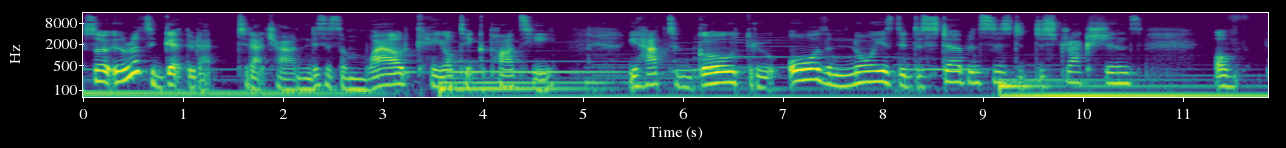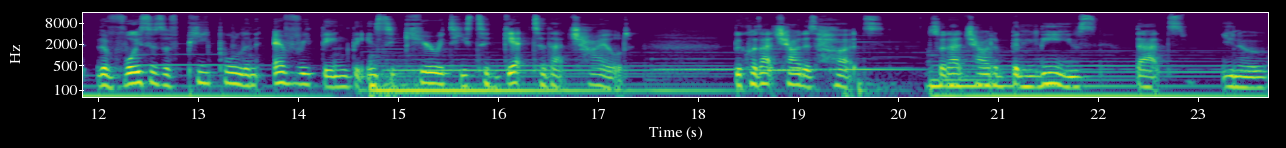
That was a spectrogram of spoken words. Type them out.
So in order to get through that to that child, and this is some wild, chaotic party, you have to go through all the noise, the disturbances, the distractions of the voices of people and everything, the insecurities to get to that child because that child is hurt. So that child believes that, you know,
